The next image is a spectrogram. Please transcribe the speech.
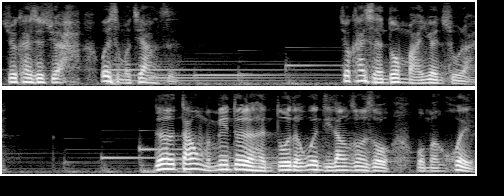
就开始觉得啊，为什么这样子？就开始很多埋怨出来。然而，当我们面对了很多的问题当中的时候，我们会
